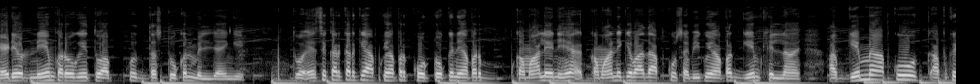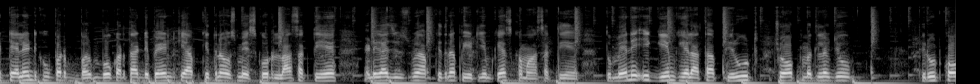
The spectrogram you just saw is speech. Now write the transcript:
एड और नेम करोगे तो आपको दस टोकन मिल जाएँगे। तो ऐसे कर करके आपको यहाँ पर को टोकन यहाँ पर कमा लेने हैं। कमाने के बाद आपको सभी को यहाँ पर गेम खेलना है। अब गेम में आपको, आपके टैलेंट के ऊपर वो करता है डिपेंड कि आप कितना उसमें स्कोर ला सकते हैं। एंड गाइज़ उसमें आप कितना पेटीएम कैश कमा सकते हैं। तो मैंने एक गेम खेला था फ्रूट चॉप मतलब जो फ्रूट को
